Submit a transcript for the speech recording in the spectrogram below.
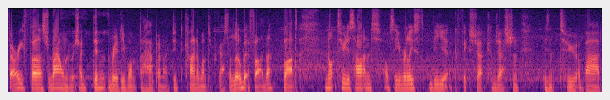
very first round, which I didn't really want to happen. I did kind of want to progress a little bit further, but not too disheartened. Obviously, released the fixture congestion isn't too bad.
